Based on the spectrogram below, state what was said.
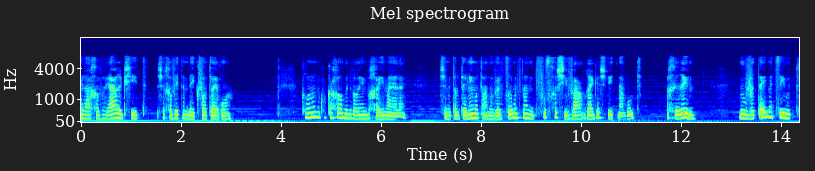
אלא החוויה הרגשית שחוויתם בעקבות האירוע. קורים לנו כל כך הרבה דברים בחיים האלה, שמטלטלים אותנו ויוצרים אצלנו דפוס חשיבה, רגש והתנהגות אחרים, מעוותי מציאות.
